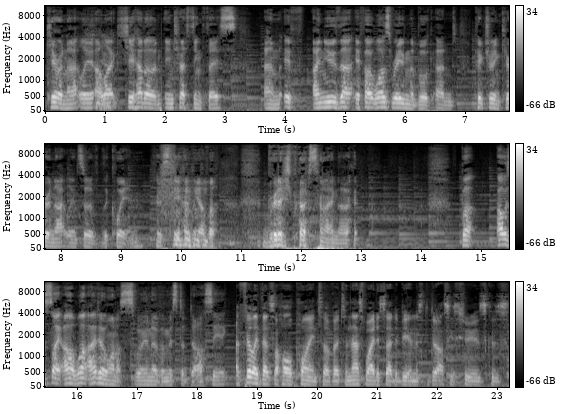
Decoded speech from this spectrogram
Keira Knightley, I Yeah. like. She had an interesting face, and if I knew that if I was reading the book and picturing Keira Knightley instead of the Queen, who's the only other British person I know, but I was just like, oh well, I don't want to swoon over Mr. Darcy. I feel like that's the whole point of it, and that's why I decided to be in Mr. Darcy's shoes because.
